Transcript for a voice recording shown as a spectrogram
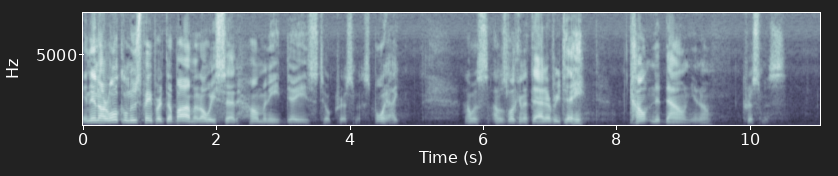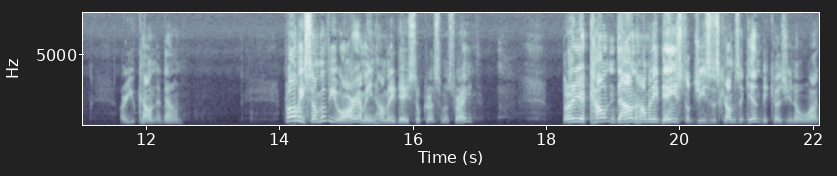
And in our local newspaper at the bottom, it always said, How many days till Christmas? Boy, I, I, was, I was looking at that every day, counting it down, you know, Christmas. Are you counting it down? Probably some of you are. I mean, how many days till Christmas, right? But are you counting down how many days till Jesus comes again? Because you know what?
